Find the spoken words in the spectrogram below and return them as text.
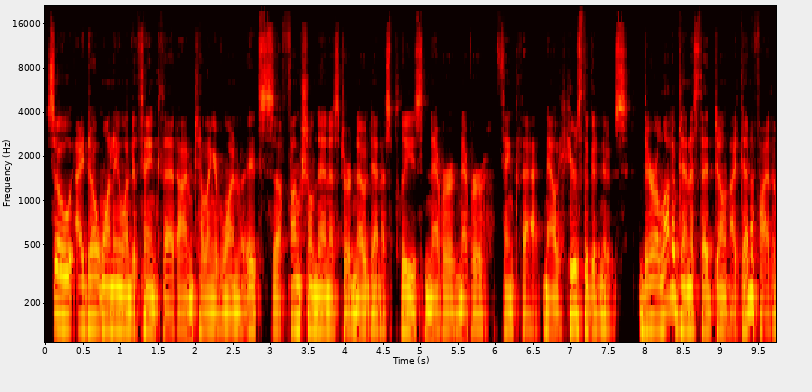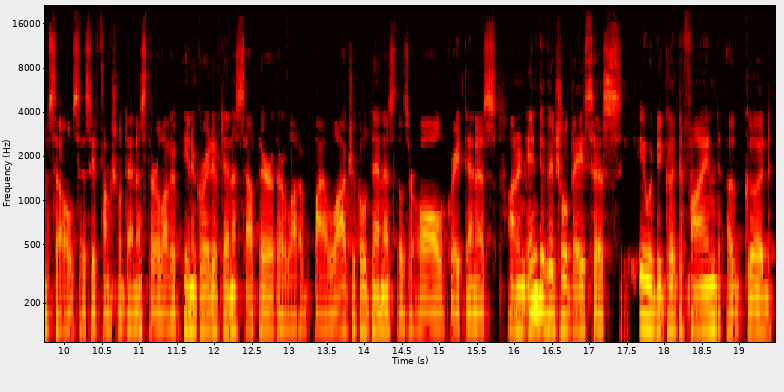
So I don't want anyone to think that I'm telling everyone it's a functional dentist or no dentist. Please never, never think that. Now, here's the good news. There are a lot of dentists that don't identify themselves as a functional dentist. There are a lot of integrative dentists out there. There are a lot of biological dentists. Those are all great dentists. On an individual basis, it would be good to find a good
